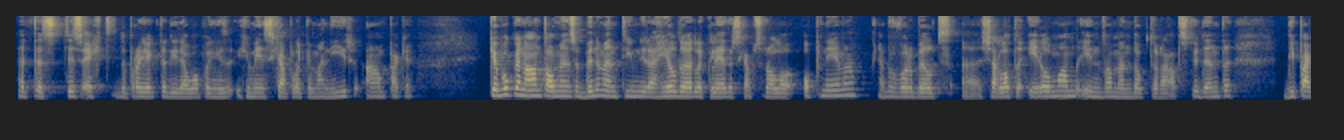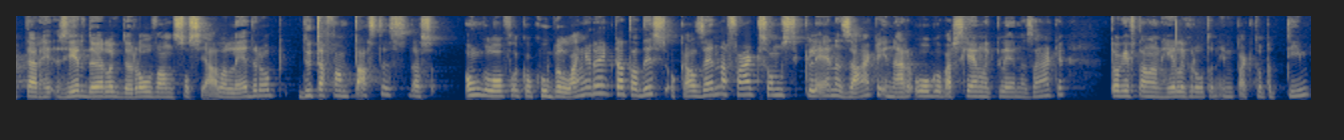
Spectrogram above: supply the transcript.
Het is, is echt de projecten die dat we op een gemeenschappelijke manier aanpakken. Ik heb ook een aantal mensen binnen mijn team die dat heel duidelijk leiderschapsrollen opnemen. bijvoorbeeld uh, Charlotte Edelman, een van mijn doctoraatstudenten. Die pakt daar zeer duidelijk de rol van sociale leider op. Doet dat fantastisch. Dat is ongelooflijk ook hoe belangrijk dat, dat is. Ook al zijn dat vaak soms kleine zaken, in haar ogen waarschijnlijk kleine zaken, toch heeft dat een hele grote impact op het team.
